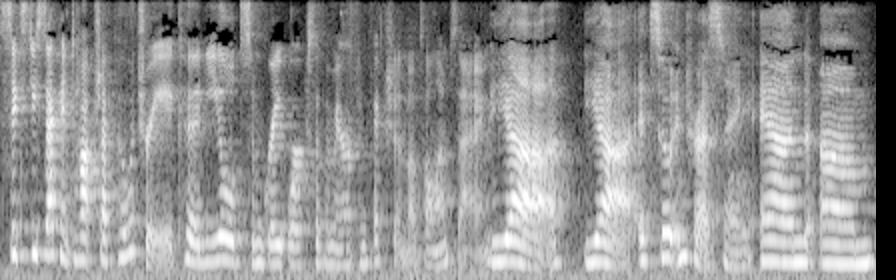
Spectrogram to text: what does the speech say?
60 second Top Chef poetry could yield some great works of American fiction. That's all I'm saying. yeah yeah it's so interesting and um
